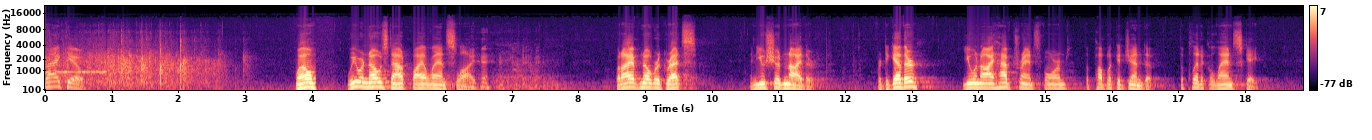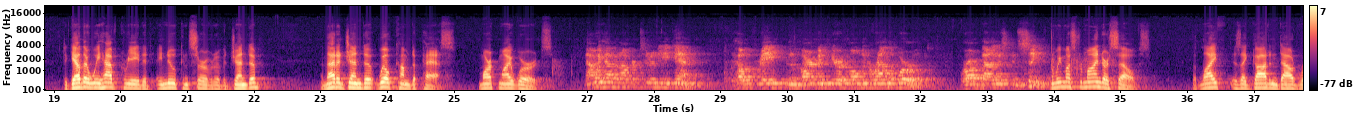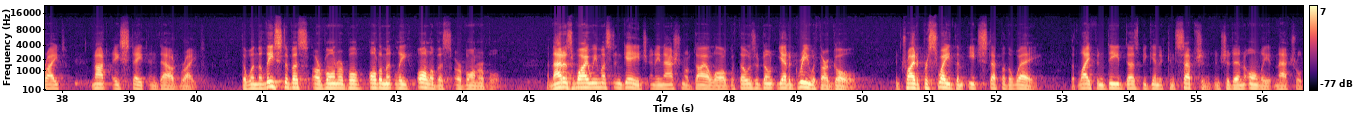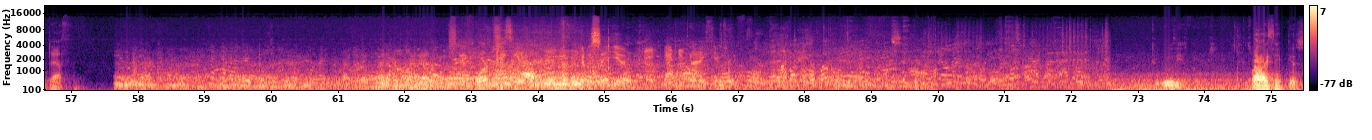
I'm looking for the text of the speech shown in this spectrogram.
Thank you. Well, we were nosed out by a landslide. but I have no regrets, and you shouldn't either. For together, you and I have transformed the public agenda, the political landscape. Together, we have created a new conservative agenda, and that agenda will come to pass. Mark my words. Now we have an opportunity again help create an environment here at home and around the world where our values can sink. And we must remind ourselves that life is a God endowed right, not a state endowed right. That when the least of us are vulnerable, ultimately all of us are vulnerable. And that is why we must engage in a national dialogue with those who don't yet agree with our goal and try to persuade them each step of the way that life indeed does begin at conception and should end only at natural death. Good to see you. Thank you. To woo these voters? Well, I think as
